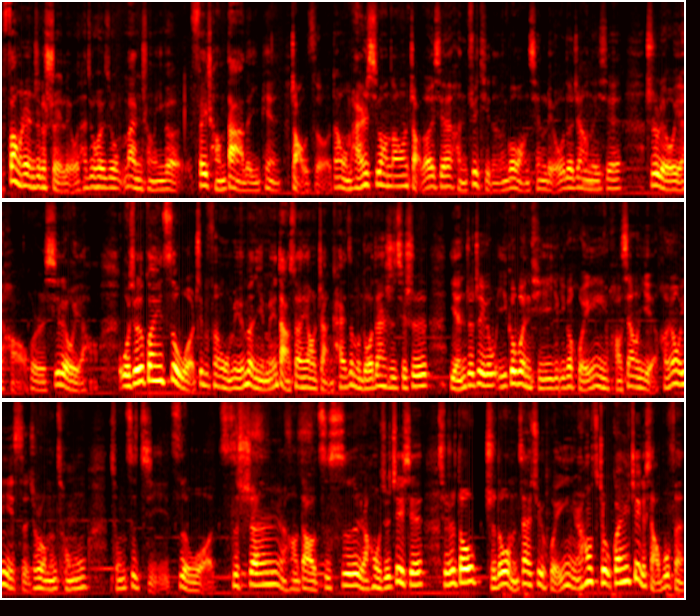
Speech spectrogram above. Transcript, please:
放任这个水流，它就会就漫成一个非常大的一片沼泽。但我们还是希望当中找到一些很具体的能够往前流的这样的一些支流也好，或者溪流也好。我觉得关于自我这部分，我们原本也没打算要展开这么多，但是其实沿着这个一个问题一个回应，好像也很有意思。就是我们从从自己、自我、自身，然后到自私，然后我觉得这些其实都值得我们再去回应。然后就关于这个小部分，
